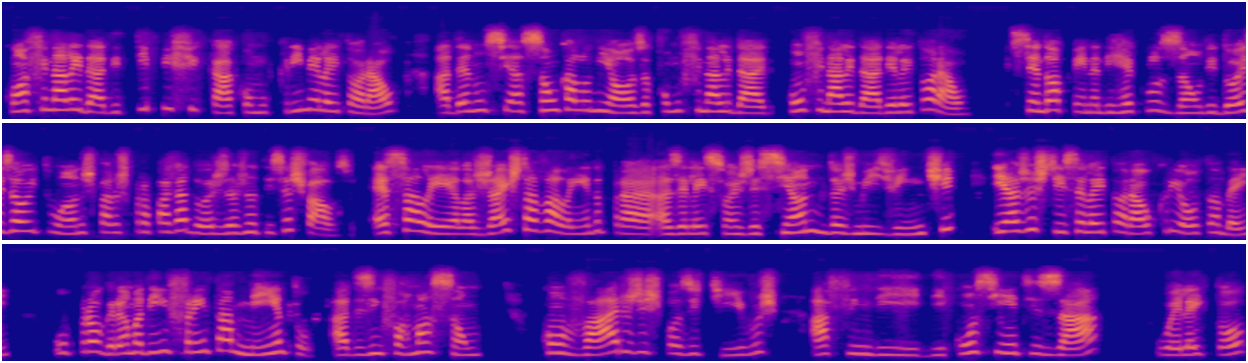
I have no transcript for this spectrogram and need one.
com a finalidade de tipificar como crime eleitoral a denunciação caluniosa como finalidade, com finalidade eleitoral, sendo a pena de reclusão de dois a oito anos para os propagadores das notícias falsas. Essa lei ela já está valendo para as eleições desse ano de 2020 e a Justiça Eleitoral criou também o programa de enfrentamento à desinformação, com vários dispositivos a fim de, de conscientizar o eleitor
